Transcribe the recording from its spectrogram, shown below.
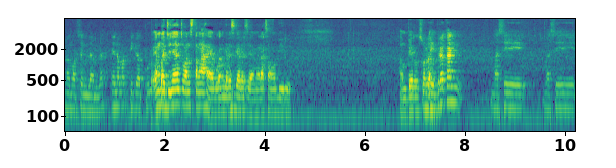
nomor 19 eh nomor 30. Yang bajunya cuma setengah ya, bukan garis-garis ya, merah sama biru. Hampir Kalau sudah. Ibra kan masih masih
